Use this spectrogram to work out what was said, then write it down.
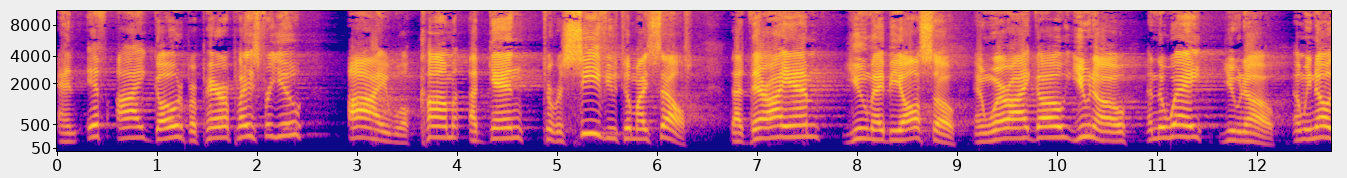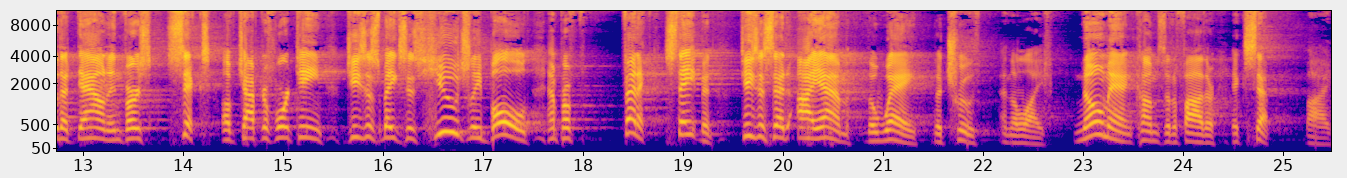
And if I go to prepare a place for you, I will come again to receive you to myself, that there I am, you may be also. And where I go, you know, and the way you know. And we know that down in verse 6 of chapter 14, Jesus makes this hugely bold and prophetic statement. Jesus said, I am the way, the truth, and the life. No man comes to the Father except by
